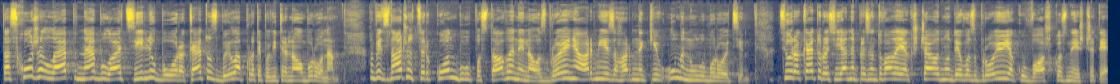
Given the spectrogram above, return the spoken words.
Та, схоже, ЛЕП не була ціллю, бо ракету збила протиповітряна оборона. Відзначу, циркон був поставлений на озброєння армії загарбників у минулому році. Цю ракету росіяни презентували як ще одну дивозброю, яку важко знищити.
